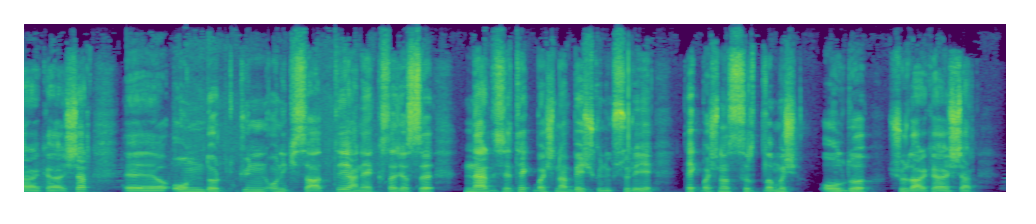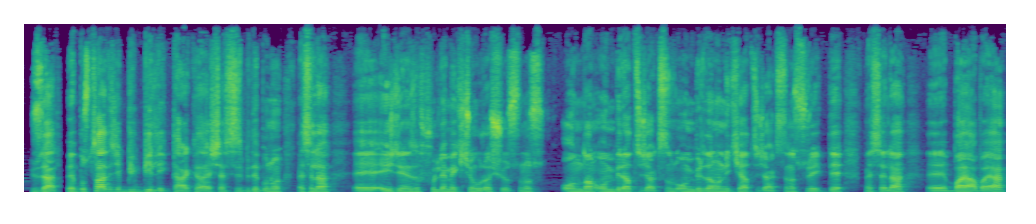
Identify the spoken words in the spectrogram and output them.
arkadaşlar e, 14 gün 12 saatti. Yani kısacası neredeyse tek başına 5 günlük süreyi tek başına sırtlamış oldu. Şurada arkadaşlar. Güzel. Ve bu sadece bir birlikte arkadaşlar. Siz bir de bunu mesela e, ejderinizi fulllemek için uğraşıyorsunuz. Ondan 11 atacaksınız. 11'den 12 atacaksınız. Sürekli mesela e, baya baya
